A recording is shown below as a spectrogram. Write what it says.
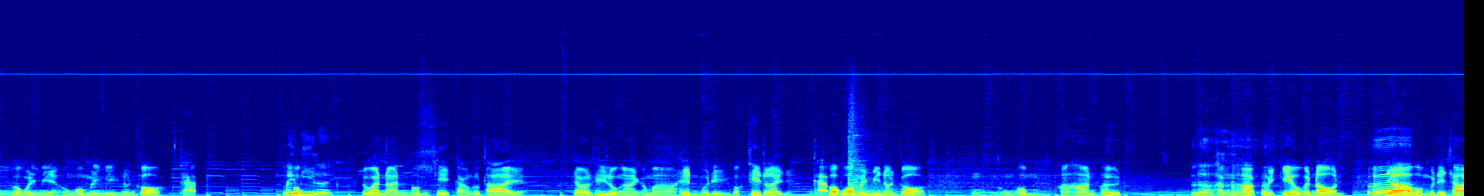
มบอกไม่มีของผมไม่มีหนอนกอครับ ไม่มีเลยแล้ววันนั้นผมฉีดครั้งสุดท้าย เจ้าหน้าที่โรงงานเขามาเห็นพอดีบอกฉีดอะไรเนี่ยครับบอกว่าไม่มีหนอนกออืมของผมอาหารพืชเหรอทั้งหากไม่เกี่ยวกับหนอนเออยาผมไม่ได้ใช้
